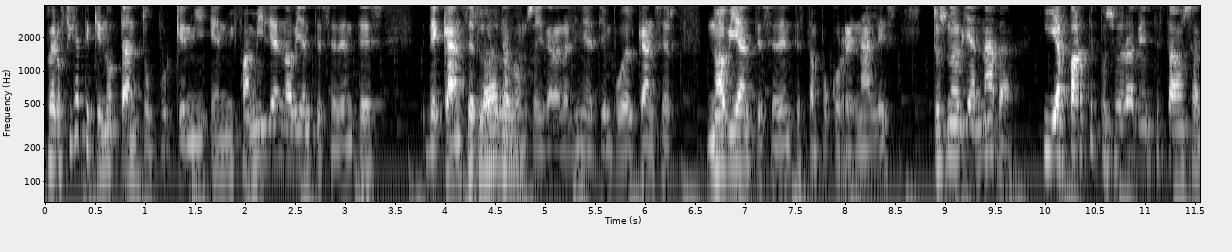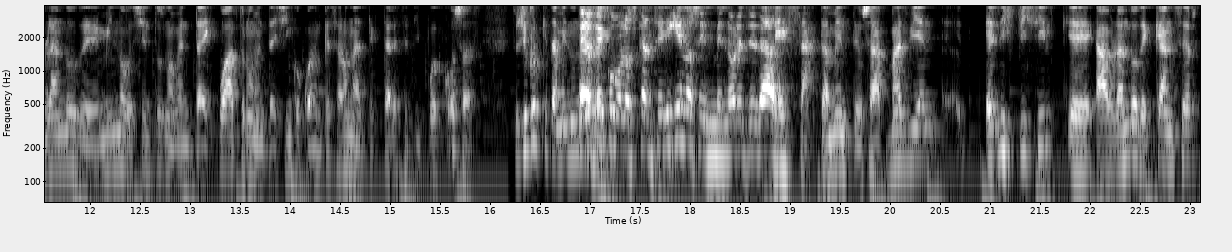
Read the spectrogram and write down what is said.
pero fíjate que no tanto, porque en mi, en mi familia no había antecedentes de cáncer, Claro. ahorita vamos a llegar a la línea de tiempo del cáncer, no había antecedentes tampoco renales, entonces no había nada. Y aparte, pues obviamente estábamos hablando de 1994, 95, cuando empezaron a detectar este tipo de cosas. Entonces yo creo que también una Pero que como los cancerígenos en menores de edad. Exactamente, o sea, más bien eh, es difícil que hablando de cáncer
